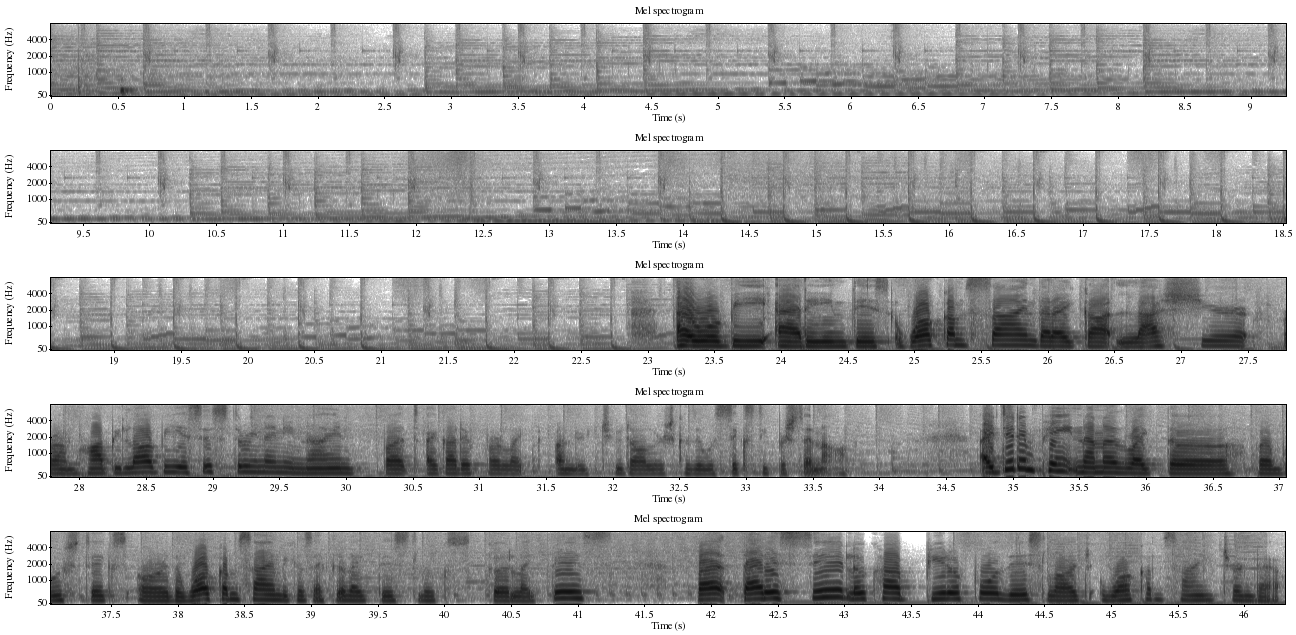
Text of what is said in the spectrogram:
I will be adding this welcome sign that I got last year from Hobby Lobby. It says $3.99, but I got it for like under $2 because it was 60% off. I didn't paint none of like the bamboo sticks or the welcome sign because I feel like this looks good like this. But that is it. Look how beautiful this large welcome sign turned out.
